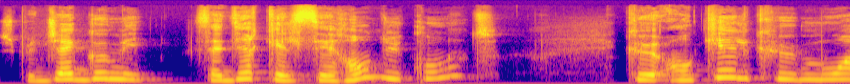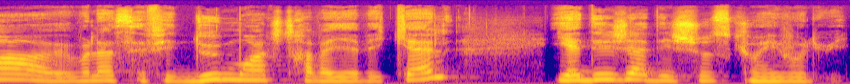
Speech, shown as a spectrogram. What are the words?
Je peux déjà gommer. C'est-à-dire qu'elle s'est rendue compte que en quelques mois, euh, voilà, ça fait deux mois que je travaille avec elle, il y a déjà des choses qui ont évolué.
